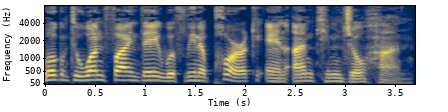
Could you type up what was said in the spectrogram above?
Welcome to One Fine Day with Lena Park, and I'm Kim Johan.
